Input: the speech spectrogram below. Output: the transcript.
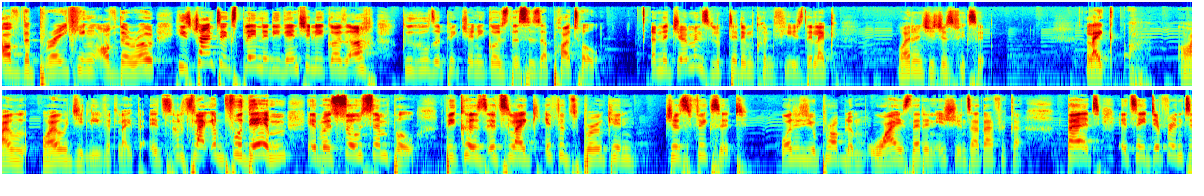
of the breaking of the road. He's trying to explain it. Eventually, he goes, Oh, Google's a picture and he goes, This is a pothole. And the Germans looked at him confused. They're like, Why don't you just fix it? Like, why would why would you leave it like that? It's it's like for them it was so simple because it's like if it's broken, just fix it. What is your problem? Why is that an issue in South Africa? But it's a difference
